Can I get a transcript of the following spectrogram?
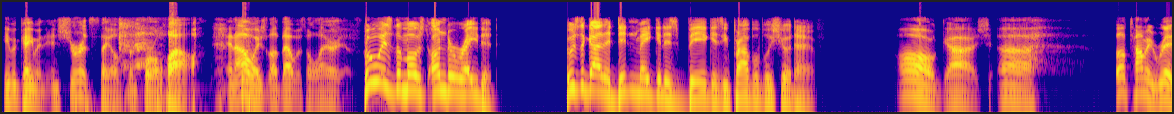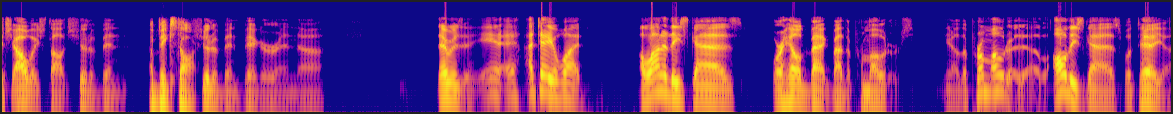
he became an insurance salesman for a while. And I always thought that was hilarious. Who is the most underrated? Who's the guy that didn't make it as big as he probably should have? Oh, gosh. Uh, well, Tommy Rich I always thought should have been a big star. Should have been bigger. And uh, there was, I tell you what, a lot of these guys were held back by the promoters. You know, the promoter, all these guys will tell you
